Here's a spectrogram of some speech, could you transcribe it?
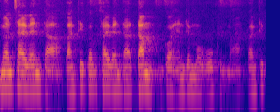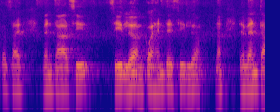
เมื่อใส่แว่นตาบางทีก็ใส่แว่นตาดำก็เห็นแต่โมโหขึ้นมา บางทีก็ใส่แว่นตาสีสีเหลืองก็เห็นแต่สีเหลืองนะแต่แว่นตา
